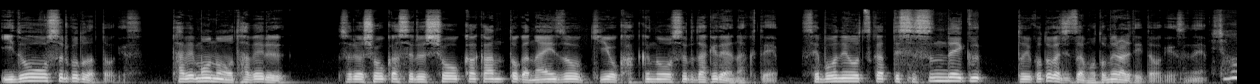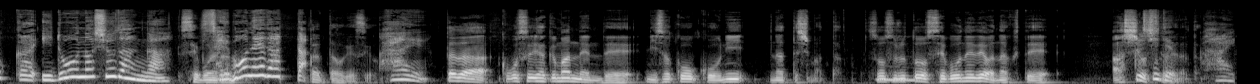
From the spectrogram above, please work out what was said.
移動をすることだったわけです。食べ物を食べる、それを消化する消化管とか内臓器を格納するだけではなくて、背骨を使って進んでいくということが実は求められていたわけですね。そうか、移動の手段が背骨背骨だった。だったわけですよ。はい。ただ、ここ数百万年で二足歩行になってしまった。そうすると背骨ではなくて足を使うようになった。はい、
